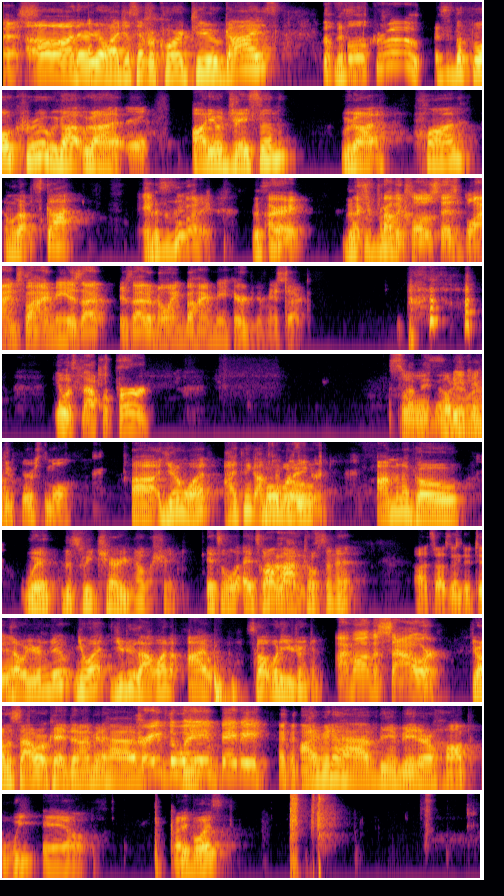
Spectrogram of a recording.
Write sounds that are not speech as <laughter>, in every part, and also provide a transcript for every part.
this. Oh, there we go. I just hit record too, guys. The This full is- crew. This is the full crew. We got we got audio Jason, we got Juan, and we got Scott. Hey, this is it? buddy. This All is right. it. This I should probably the- close this blinds behind me. Is that is that annoying behind me? Here, give me a sec. <laughs> He was not prepared. So I mean, what are you wow. drinking first of all? Uh, you know what? I think I'm Mo, gonna what are you go. I'm gonna go with the sweet cherry milkshake. It's a, it's got Nice. lactose in it. Oh, that's what I was gonna do too. Is that what you're gonna do? You know what? You do that one. I Scott, what are you drinking? I'm on the sour. You're on the sour. Okay, then I'm gonna have. Crave the wave, baby. <laughs> I'm gonna have the Invader Hop Wheat Ale. Ready, boys?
